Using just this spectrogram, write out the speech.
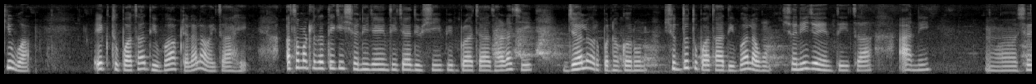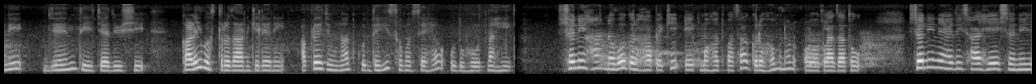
किंवा एक तुपाचा दिवा आपल्याला लावायचा आहे. असं म्हटलं जाते की शनी जयंतीच्या दिवशी पिंपळाच्या झाडाची जल अर्पण करून शुद्ध तुपाचा दिवा लावून शनी जयंतीचा आणि शनी जयंतीच्या दिवशी काळी वस्त्र दान केल्याने आपल्या जीवनात कोणत्याही समस्या ह्या उद्भवत नाहीत. शनी हा नवग्रहापैकी एक महत्त्वाचा ग्रह म्हणून ओळखला जातो. शनी न्यायाधीश आहे शनी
